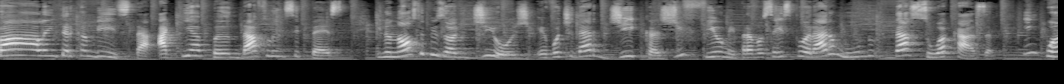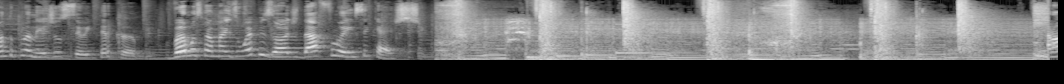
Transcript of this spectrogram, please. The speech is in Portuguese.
Fala intercambista! Aqui é a Pan da Fluency Pass e no nosso episódio de hoje eu vou te dar dicas de filme para você explorar o mundo da sua casa enquanto planeja o seu intercâmbio. Vamos para mais um episódio da Fluency Cast. A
